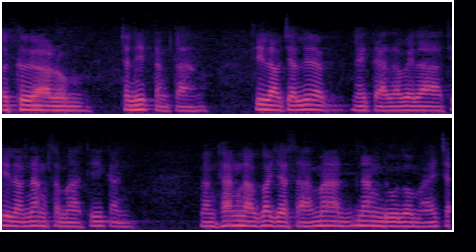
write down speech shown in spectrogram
ก็คืออารมณ์ชนิดต่างๆ ที่เราจะเลือกในแต่ละเวลาที่เรานั่งสมาธิกัน บางครั้งเราก็จะสามารถนั่งดูลมหายใจ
